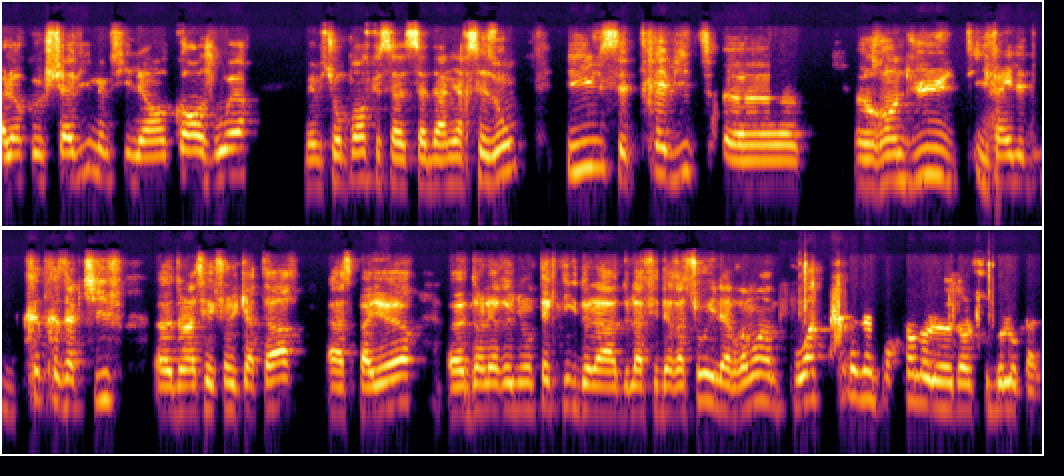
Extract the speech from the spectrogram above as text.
alors que Xavi, même s'il est encore joueur, même si on pense que c'est sa dernière saison, il s'est très vite rendu, il, est très très actif dans la sélection du Qatar, à Aspire, dans les réunions techniques de la, de la fédération, il a vraiment un poids très important dans le, dans le football local.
